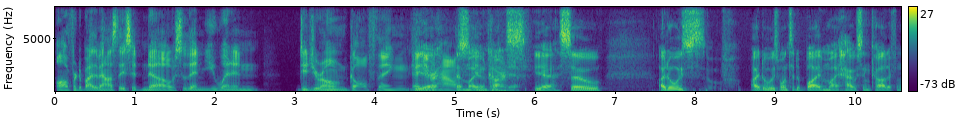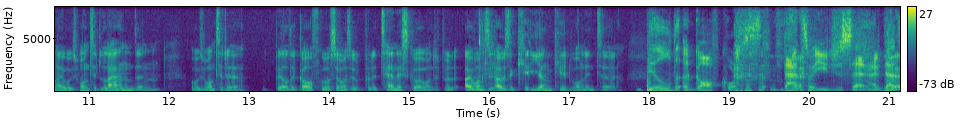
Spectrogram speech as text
offered to buy them a house, they said no. So then you went and did your own golf thing at your house at my in own Cardiff. house. Yeah. So I'd always I'd always wanted to buy my house in Cardiff and I always wanted land and always wanted to build a golf course. I wanted to put a tennis court. I wanted to put I wanted I was a kid, young kid wanting to build a golf course. That's what you just said. I, that's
